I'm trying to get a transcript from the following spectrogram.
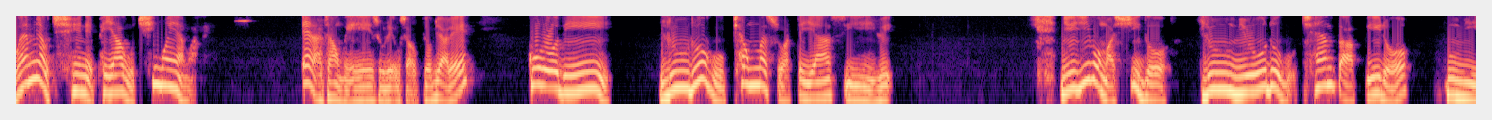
ဝမ်းမြောက်ခြင်းနဲ့ဖះကိုချီးမွမ်းရမှာလဲအဲ့ဒါကြောင့်ပဲဆိုတဲ့ဥစ္စာကိုပြောပြတယ်ကိုရိုဒီလူတို့ကိုဖြောင့်မတ်စွာတရားစီရင်၍မြေကြီးပေါ်မှာရှိသော လူမျိုးတို့ကိုချမ်းသာပြီးတော့မူမီ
